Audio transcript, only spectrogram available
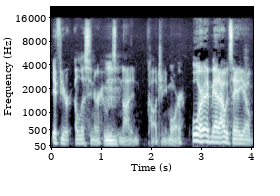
if you're a listener who is hmm. not in college anymore. Or I mean I would say, you know,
